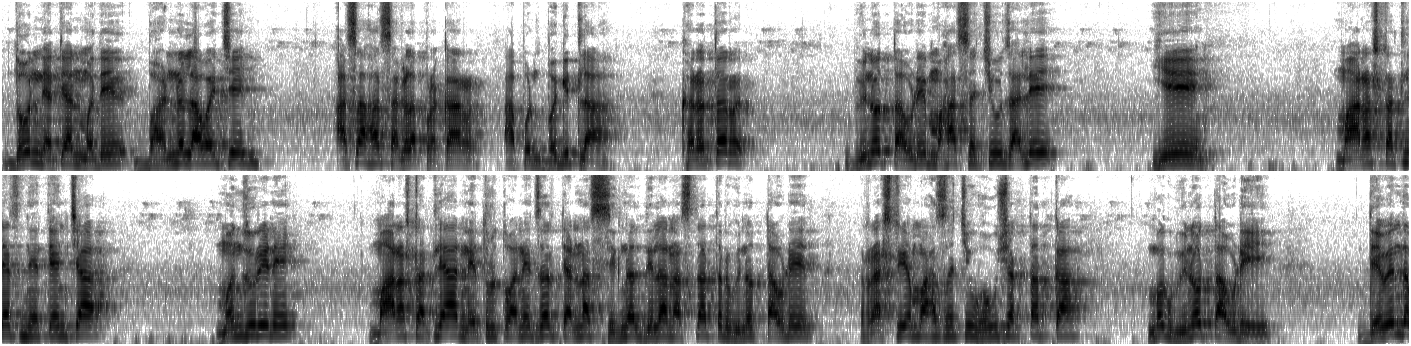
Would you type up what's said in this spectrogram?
दोन नेत्यांमध्ये भांडणं लावायचे. असा हा सगळा प्रकार आपण बघितला. खरं तर विनोद तावडे महासचिव झाले. हे महाराष्ट्रातल्याच नेत्यांच्या मंजुरीने महाराष्ट्रातल्या नेतृत्वाने जर त्यांना सिग्नल दिला नसता तर विनोद तावडे राष्ट्रीय महासचिव होऊ शकतात का? मग विनोद तावडे देवेंद्र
